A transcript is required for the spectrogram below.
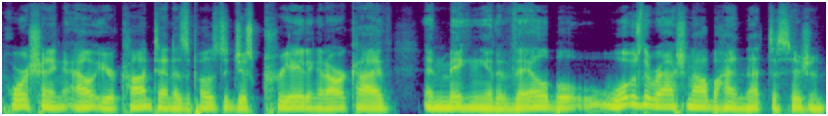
portioning out your content as opposed to just creating an archive and making it available. What was the rationale behind that decision?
